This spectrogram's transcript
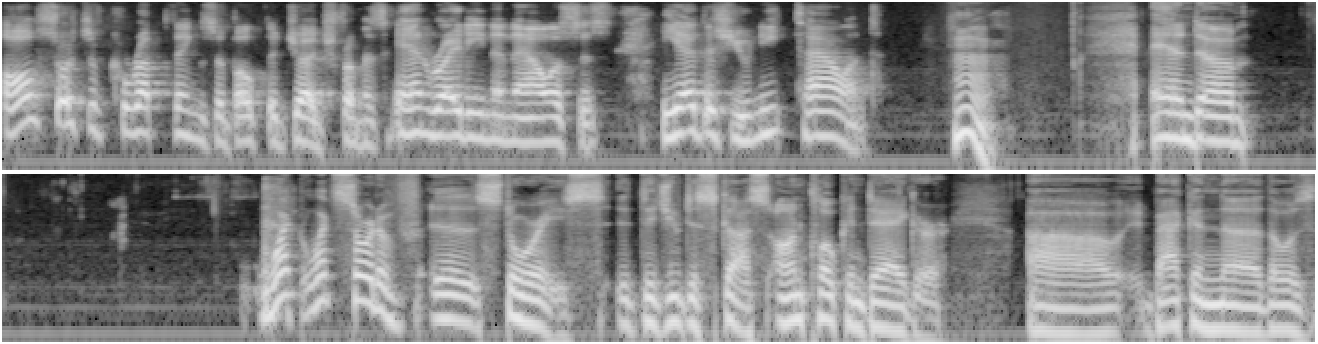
all sorts of corrupt things about the judge from his handwriting analysis. He had this unique talent. Hmm. And um, what what sort of uh, stories did you discuss on Cloak and Dagger uh, back in uh, those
